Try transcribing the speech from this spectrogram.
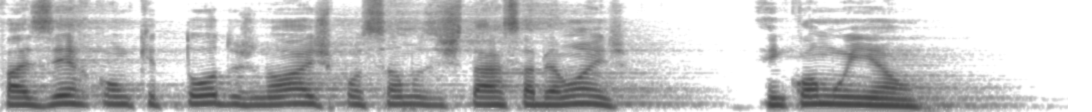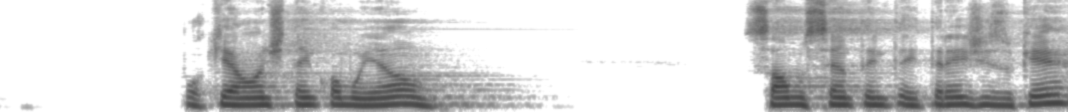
fazer com que todos nós possamos estar, sabe aonde? Em comunhão. Porque aonde tem comunhão, Salmo 133 diz o quê?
